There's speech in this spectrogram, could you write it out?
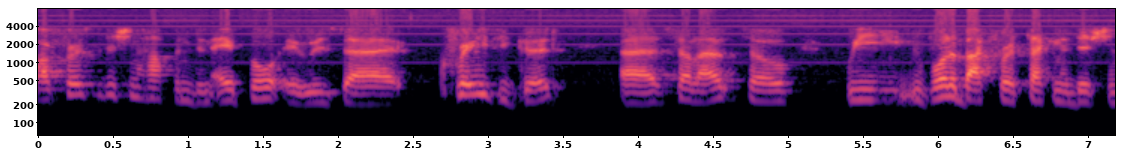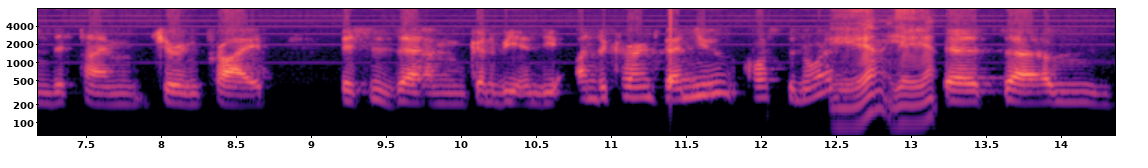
Our first edition happened in April. It was uh, crazy good, uh, sell out. So we, we brought it back for a second edition this time during Pride. This is um, going to be in the Undercurrent venue across the north. Yeah, yeah, yeah. It's um,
